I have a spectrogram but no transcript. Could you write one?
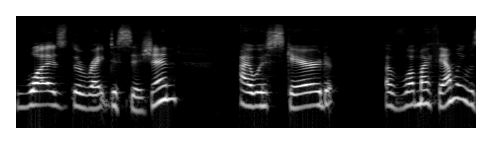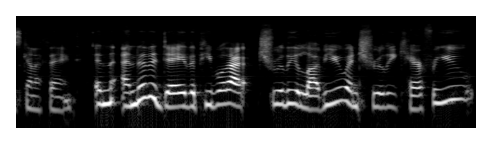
was the right decision. I was scared of what my family was going to think. In the end of the day, the people that truly love you and truly care for you,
